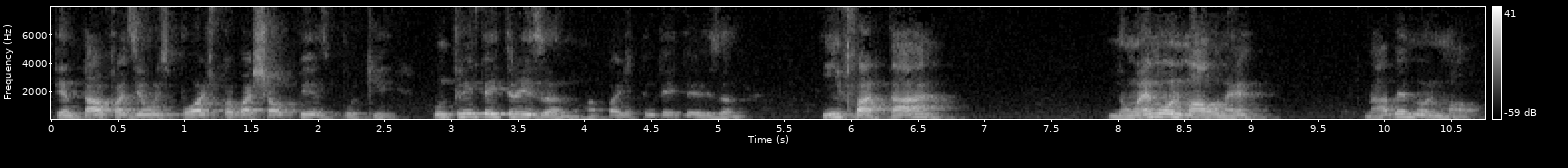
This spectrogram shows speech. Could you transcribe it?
tentar fazer um esporte para baixar o peso, porque com 33 anos, um rapaz de 33 anos, infartar não é normal, né? Nada é normal.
